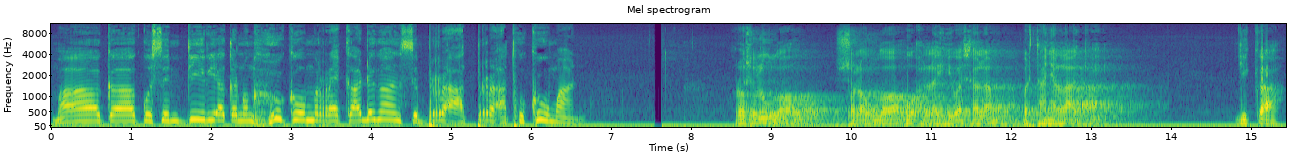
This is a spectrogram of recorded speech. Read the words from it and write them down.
maka aku sendiri akan menghukum mereka dengan seberat-berat hukuman. Rasulullah Shallallahu Alaihi Wasallam bertanya lagi, jika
